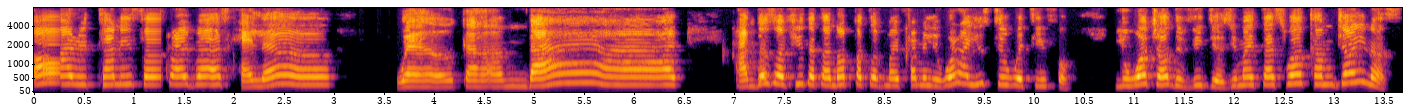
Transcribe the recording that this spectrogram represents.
all my returning subscribers, hello. Welcome back. And those of you that are not part of my family, what are you still waiting for? You watch all the videos, you might as well come join us.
